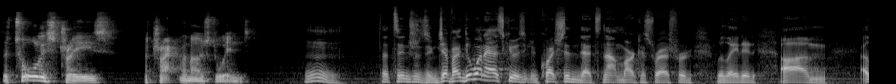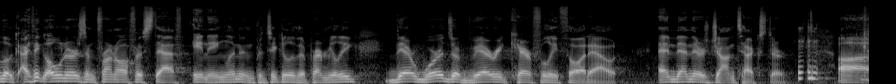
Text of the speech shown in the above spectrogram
the tallest trees attract the most wind. Hmm. That's interesting. Jeff, I do want to ask you a question that's not Marcus Rashford related. Um, look, I think owners and front office staff in England, in particular the Premier League, their words are very carefully thought out. And then there's John Textor, uh,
